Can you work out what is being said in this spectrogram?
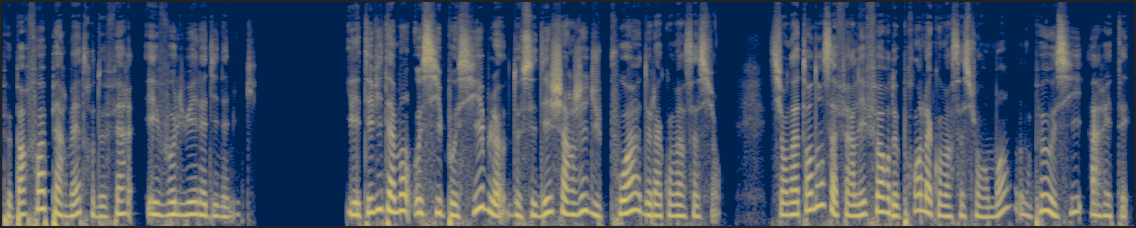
peut parfois permettre de faire évoluer la dynamique. Il est évidemment aussi possible de se décharger du poids de la conversation. Si on a tendance à faire l'effort de prendre la conversation en main, on peut aussi arrêter.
